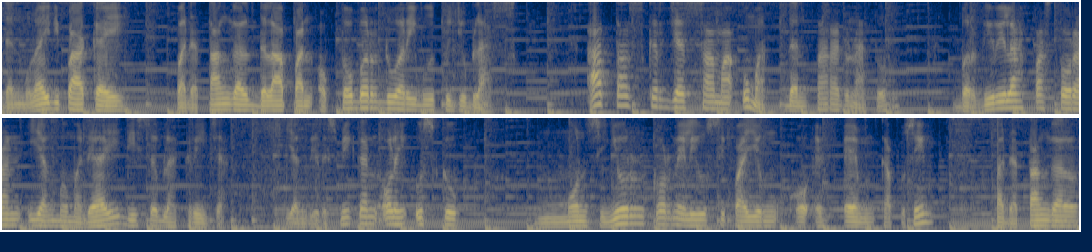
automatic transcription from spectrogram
dan mulai dipakai pada tanggal 8 Oktober 2017. Atas kerjasama umat dan para donatur, berdirilah pastoran yang memadai di sebelah gereja yang diresmikan oleh Uskup Monsinyur Cornelius Sipayung OFM Kapusin pada tanggal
